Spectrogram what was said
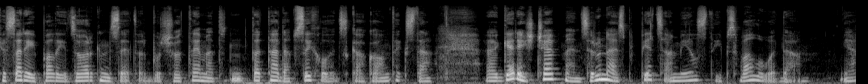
kas arī palīdz organizēt šo tēmu nu, tādā psiholoģiskā kontekstā, Gerijs Čepmens runājas par piecām mīlestības valodām. Ja?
